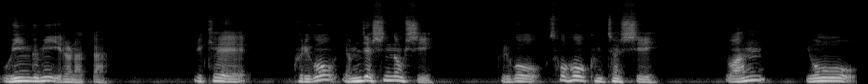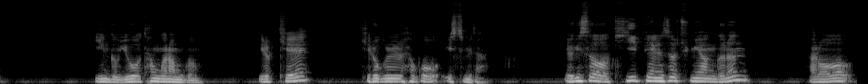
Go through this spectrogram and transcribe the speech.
우임금이 일어났다. 이렇게 그리고 염제 신동 씨 그리고 소호 금천 씨 또한 요 임금 요 당군왕금 이렇게 기록을 하고 있습니다. 여기서 기편에서 중요한 것은 바로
